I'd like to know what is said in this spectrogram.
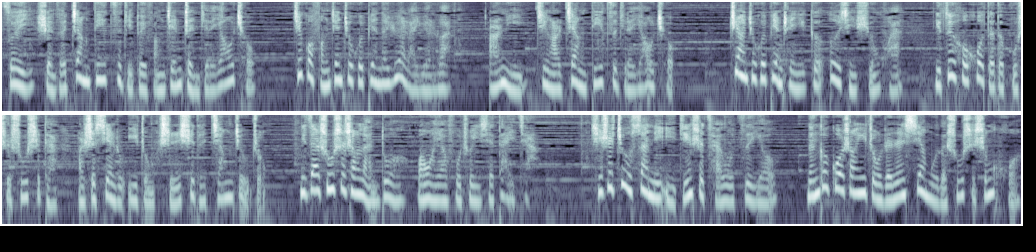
所以选择降低自己对房间整洁的要求，结果房间就会变得越来越乱，而你进而降低自己的要求，这样就会变成一个恶性循环。你最后获得的不是舒适感，而是陷入一种持续的将就中。你在舒适上懒惰，往往要付出一些代价。其实，就算你已经是财务自由，能够过上一种人人羡慕的舒适生活，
